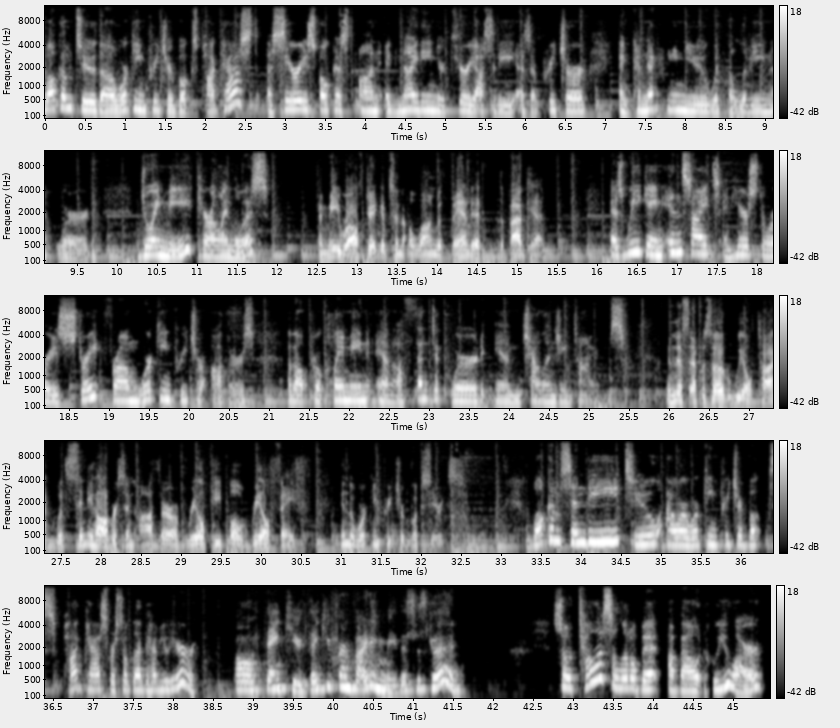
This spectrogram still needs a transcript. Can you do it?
Welcome to the Working Preacher Books podcat, a series focused on igniting your curiosity as a preacher and connecting you with the living word. Join me, Karoline Lewis. And me, Rolf Jacobson, along with Bandit, the podcast. As we gain insights and hear stories straight from working preacher authors about proclaiming an authentic word in challenging times. In this episode, we'll talk with Cindy Halverson, author of Real People, Real Faith in the Working Preacher book series. Welcome, Cindy, to our Working Preacher Books podcast. We're so glad to have you here. Oh, thank you. Thank you for inviting me. This is good. So, tell us a little bit about who you are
